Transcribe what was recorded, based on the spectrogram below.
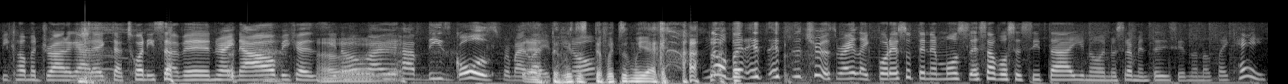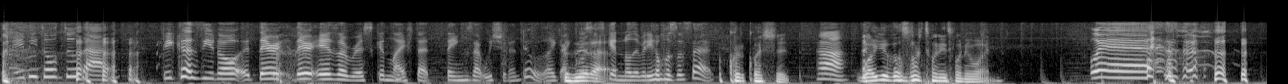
become a drug addict at 27 right now because, you know, Oh, I yeah. have these goals for my Eh, life, te, you fuiste, know? te fuiste muy acá. No, but it's it's the truth, right? Like por eso tenemos esa vocecita, you know, en nuestra mente diciéndonos like, hey, maybe don't do that because you know there there is a risk in life that things that we shouldn't do. Like hay Mira. cosas que no deberíamos hacer. Quick question. Ah, What are your goals for 2021? well.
